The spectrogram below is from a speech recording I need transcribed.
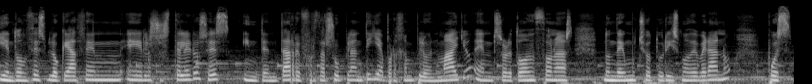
Y entonces lo que hacen eh, los hosteleros es intentar reforzar su plantilla, por ejemplo en mayo, en, sobre todo en zonas donde hay mucho turismo de verano, pues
